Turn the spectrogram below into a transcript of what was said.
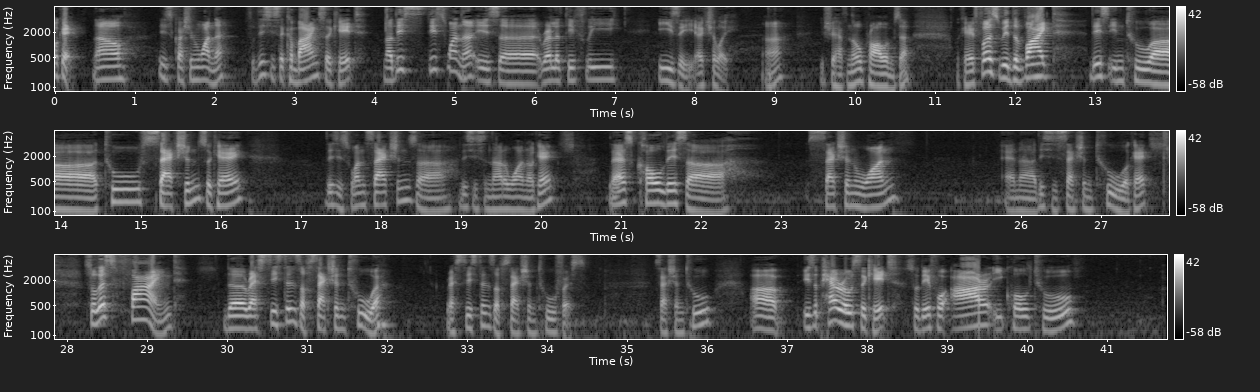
Okay, now this is question one. Eh? So this is a combined circuit. Now this this one uh, is uh, relatively easy actually. Uh, you should have no problems. Uh. Okay, first we divide this into uh, two sections. Okay, this is one section. Uh, this is another one. Okay, let's call this uh, section one, and uh, this is section two. Okay, so let's find the resistance of section two. Uh, resistance of section 2 first. Section 2 uh, is a parallel circuit, so therefore R equal to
